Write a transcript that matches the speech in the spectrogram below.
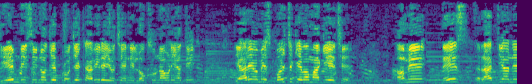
જીએમડીસી નો જે પ્રોજેક્ટ આવી રહ્યો છે, એની લોક સુનાવણી હતી. ત્યારે અમે સ્પષ્ટ કહેવા માંગીએ છીએ, અમે દેશ, રાજ્ય અને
